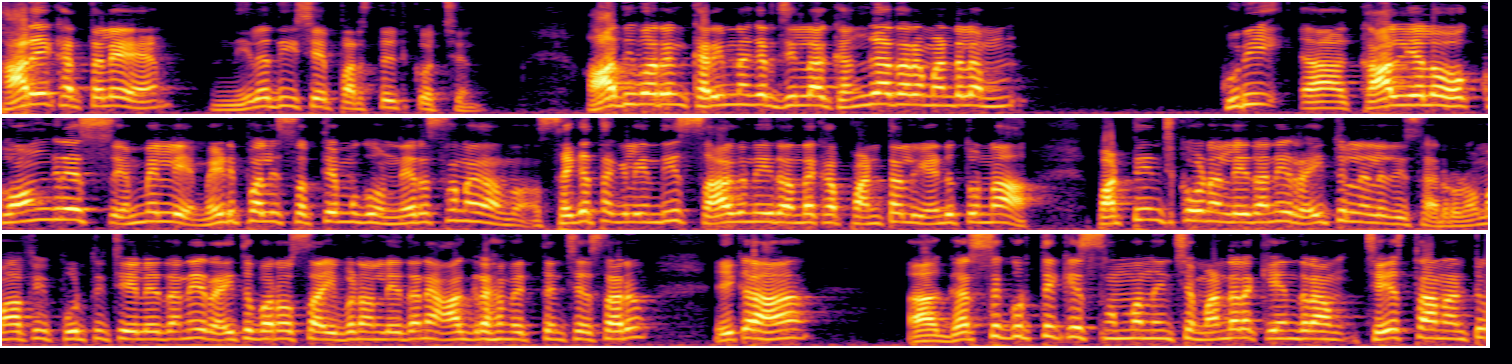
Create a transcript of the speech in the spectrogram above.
కార్యకర్తలే నిలదీసే పరిస్థితికి వచ్చింది ఆదివారం కరీంనగర్ జిల్లా గంగాధర మండలం కురి కాల్యలో కాంగ్రెస్ ఎమ్మెల్యే మేడిపల్లి సత్యమ్మకు నిరసన సెగ తగిలింది సాగునీరు అందక పంటలు ఎండుతున్నా పట్టించుకోవడం లేదని రైతులు నిలదీశారు. రుణమాఫీ పూర్తి చేయలేదని రైతు భరోసా ఇవ్వడం లేదని ఆగ్రహం వ్యక్తం చేశారు. ఇక ఘర్షగుర్తికి సంబంధించి మండల కేంద్రం చేస్తానంటూ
